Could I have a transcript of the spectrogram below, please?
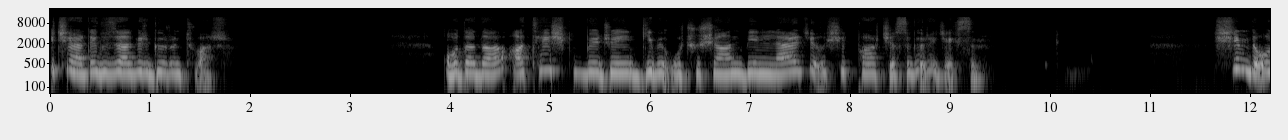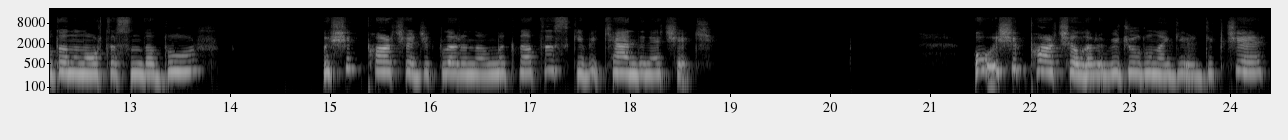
İçeride güzel bir görüntü var. Odada ateş böceği gibi uçuşan binlerce ışık parçası göreceksin. Şimdi odanın ortasında dur. Işık parçacıklarını mıknatıs gibi kendine çek. O ışık parçaları vücuduna girdikçe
